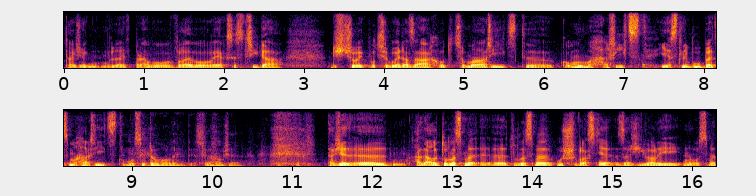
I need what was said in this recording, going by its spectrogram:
Takže kdo je vpravo, vlevo, jak se střídá, když člověk potřebuje na záchod, co má říct, eh, komu má říct, jestli vůbec má říct. Komu si dovolit, jestli no. může. Takže, ale tohle jsme, tohle jsme už vlastně zažívali, nebo jsme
